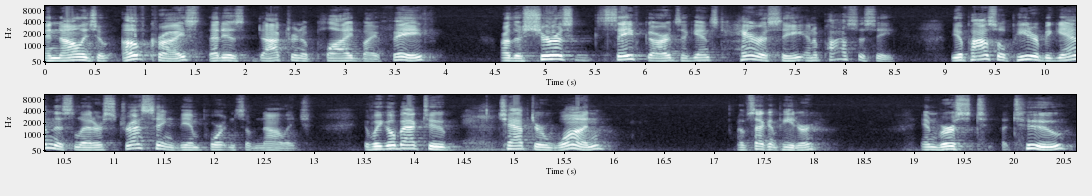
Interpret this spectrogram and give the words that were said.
and knowledge of, of Christ, that is, doctrine applied by faith, are the surest safeguards against heresy and apostasy. The Apostle Peter began this letter stressing the importance of knowledge. If we go back to chapter 1 of 2 Peter, in verse 2,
